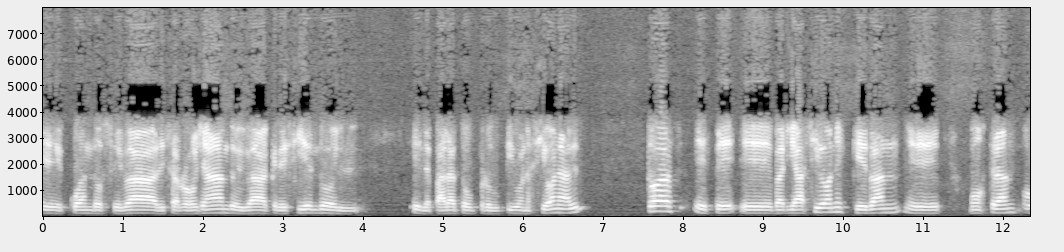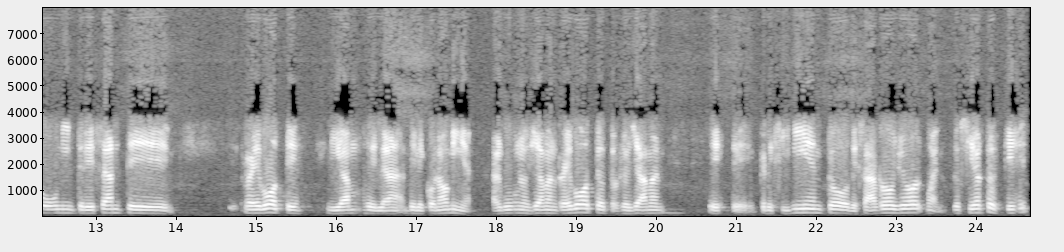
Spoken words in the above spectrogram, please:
eh, cuando se va desarrollando y va creciendo el, el aparato productivo nacional, todas este, eh, variaciones que van eh, mostrando un interesante rebote, digamos, de la, de la economía. Algunos llaman rebote, otros lo llaman este, crecimiento o desarrollo. Bueno, lo cierto es que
